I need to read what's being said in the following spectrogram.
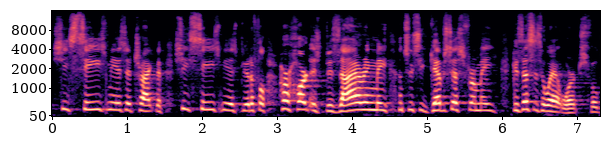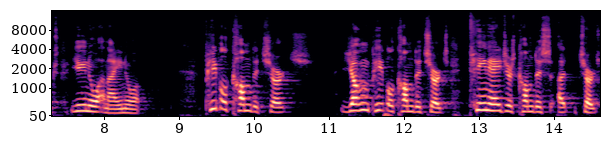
She sees me as attractive. She sees me as beautiful. Her heart is desiring me, and so she gives this for me. Because this is the way it works, folks. You know it, and I know it. People come to church Young people come to church, teenagers come to uh, church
